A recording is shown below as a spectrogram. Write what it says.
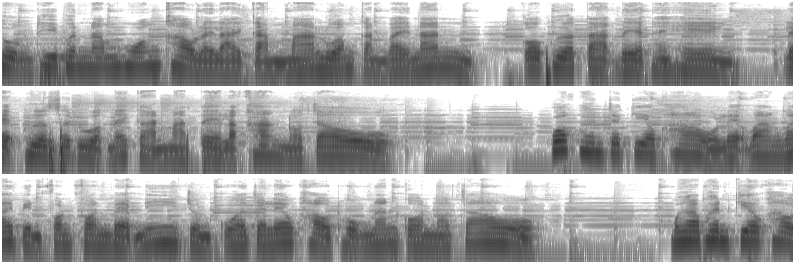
สงค์ที่เพิ่นนำห่วงเข่าหลายๆกำมมารวมกันไว้นั่น ก็เพื่อตากแดดให้แห้ง และเพื่อสะดวกในการมาแต่ละครั้งเนาะเจ้า พวกเพิ่นจะเกี่ยวข้าวและวางไว้เป็นฟอนๆแบบนี้จนกลัวจะแล้วเข้าทงนั่นก่อนเนาะเจ้า เมื่อเพิ่นเกี่ยวข้าว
